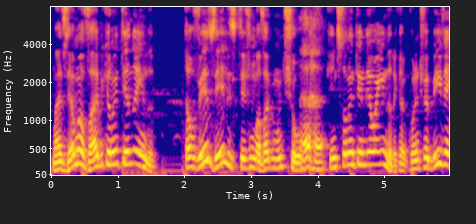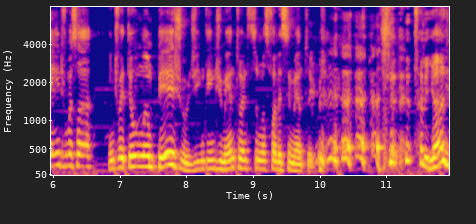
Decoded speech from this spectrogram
Mas é uma vibe que eu não entendo ainda. Talvez eles estejam numa vibe muito show, Aham. que a gente só não entendeu ainda. Quando a gente vai bem velhinho, a gente começar. A gente vai ter um lampejo de entendimento antes do nosso falecimento, tá ligado?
